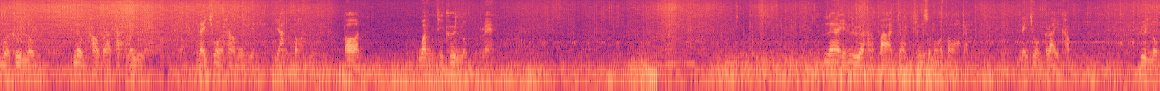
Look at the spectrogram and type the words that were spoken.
เมื่อคืนลม เริ่มเข้าประทะไว้เรือ ในช่วงห้าโมงเย็นอย่างต่อเนื่องตอนวันที่คลื่นลมแรงและเห็นเรือหาปลาจอดทิ้งสมอต่อกัน ในช่วงใกล้ค่ำคลื่นลม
